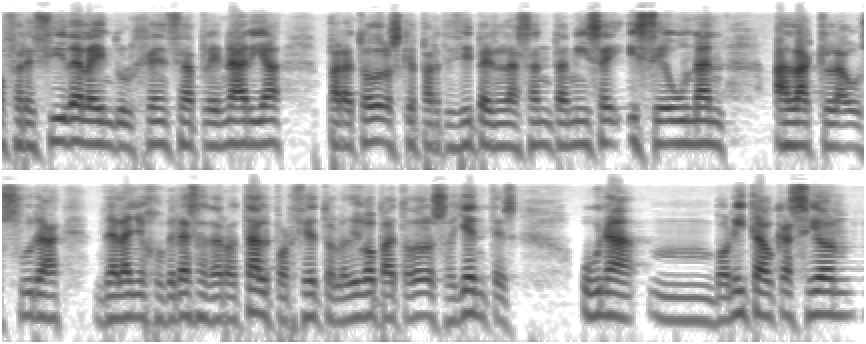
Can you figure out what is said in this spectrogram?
ofrecida la indulgencia plenaria para todos los que participen en la Santa Misa y se unan a la clausura del año jubilar sacerdotal. Por cierto, lo digo para todos los oyentes, una mm, bonita ocasión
